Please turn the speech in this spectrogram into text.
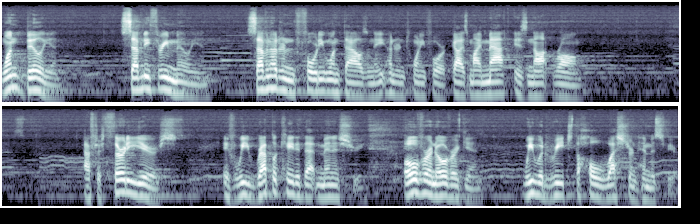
1 billion, 73 million, 741,824. Guys, my math is not wrong. After 30 years, if we replicated that ministry over and over again, we would reach the whole Western Hemisphere.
